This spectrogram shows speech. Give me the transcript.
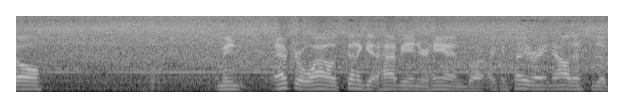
So, I mean, after a while, it's going to get heavy in your hand, but I can tell you right now, this is a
